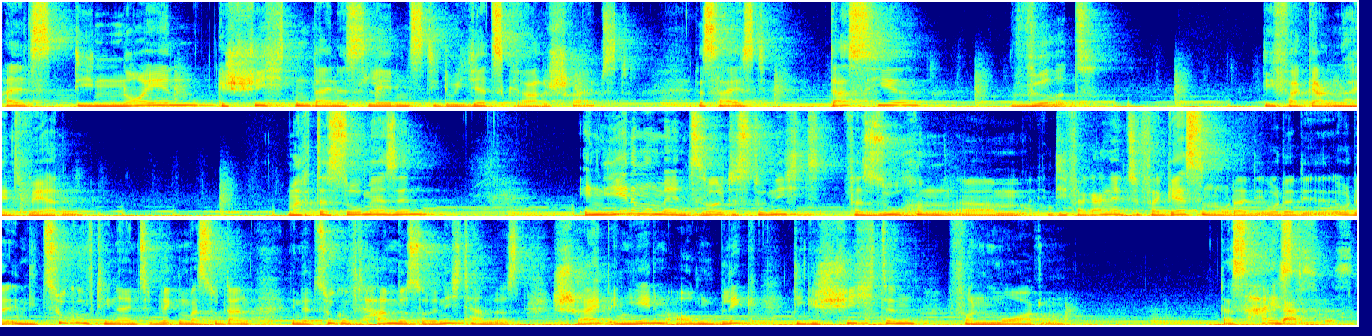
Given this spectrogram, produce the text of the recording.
als die neuen Geschichten deines Lebens, die du jetzt gerade schreibst. Das heißt, das hier wird die Vergangenheit werden. Macht das so mehr Sinn? In jedem Moment solltest du nicht versuchen, ähm, die Vergangenheit zu vergessen oder, oder, oder in die Zukunft hineinzublicken, was du dann in der Zukunft haben wirst oder nicht haben wirst. Schreib in jedem Augenblick die Geschichten von morgen. Das heißt, das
